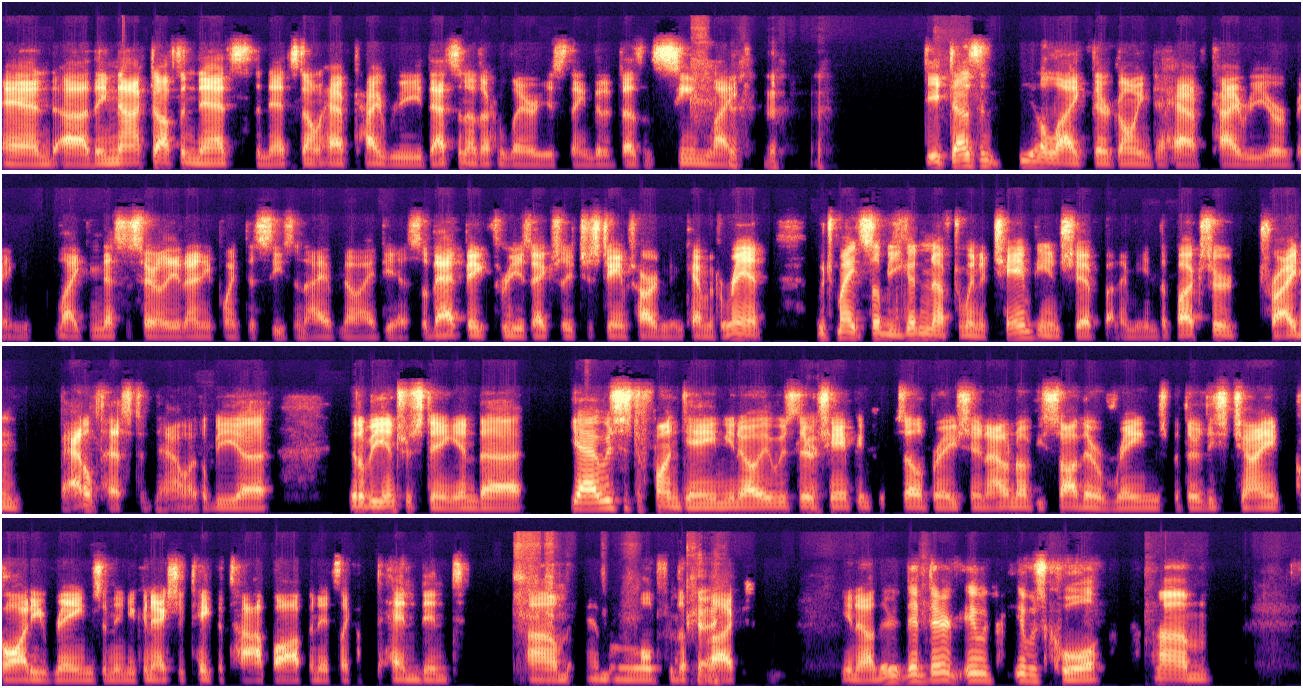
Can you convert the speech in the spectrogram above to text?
and uh, they knocked off the Nets. The Nets don't have Kyrie. That's another hilarious thing that it doesn't seem like it doesn't feel like they're going to have Kyrie Irving like necessarily at any point this season. I have no idea. So that big three is actually just James Harden and Kevin Durant, which might still be good enough to win a championship. But I mean, the Bucks are tried and battle tested now. It'll be uh, it'll be interesting. And uh, yeah, it was just a fun game. You know, it was their yeah. championship celebration. I don't know if you saw their rings, but they're these giant, gaudy rings, and then you can actually take the top off, and it's like a pendant um, emerald for the okay. Bucks. You know, they're, they're, they're it was it was cool. Um,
